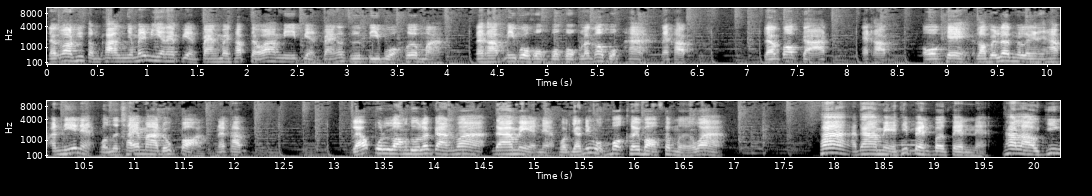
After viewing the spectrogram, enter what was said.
แล้วก็ที่สำคัญยังไม่มีอะไรเปลี่ยนแปลงไปครับ แต่ว่ามีเปลี่ยนแปลงก็คือตีบวกเพิ่มมานะครับ มีบวก6บวก6แล้วก็บวก5นะครับ แล้วก็การ์ดนะครับ โอเค เราไปเริ่มกันเลยนะครับ อันนี้เนี่ยผมจะใช้มาดุกก่อนนะครับ แล้วคุณลองดูแล้วกันว่าดาเมจเนี่ยผมอย่างที่ผมบอกเคยบอกเสมอว่า ถ้าดาเมจที่เป็นเปอร์เซ็นต์เนี่ยถ้าเรายิ่ง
